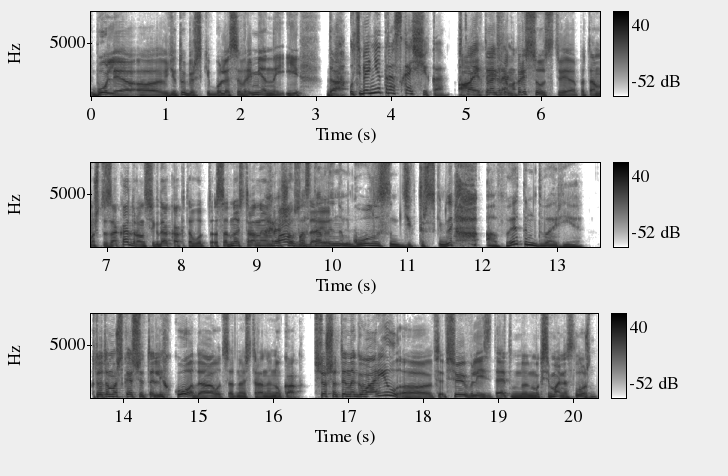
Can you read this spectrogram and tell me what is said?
более э, ютуберский, более современный. И да. У тебя нет рассказчика в а твоих это программах? эффект присутствия, потому что за кадром он всегда как-то вот, с одной стороны, он Хорошо паузу дает. поставленным голосом дикторским. А в этом дворе... Кто-то может сказать, что это легко, да, вот с одной стороны. Ну как? Все, что ты наговорил, э, все и влезет. А это максимально сложно,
